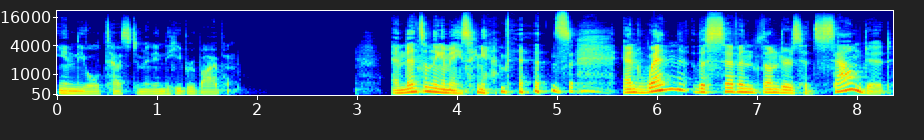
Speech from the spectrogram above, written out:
in the Old Testament in the Hebrew Bible. And then something amazing happens. and when the seven thunders had sounded,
